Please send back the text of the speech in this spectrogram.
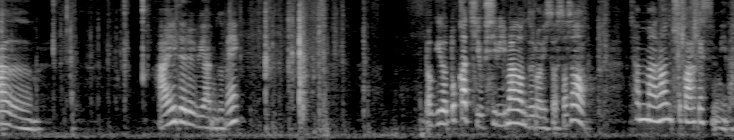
다음 아이들을 위한 금액 여기도 똑같이 62만원 들어있었어서 3만원 추가하겠습니다.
